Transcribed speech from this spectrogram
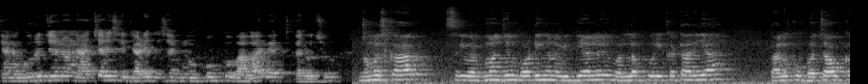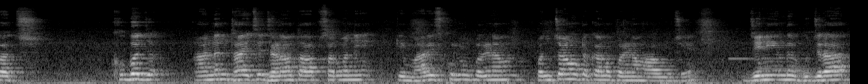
ત્યાંના ગુરુજનો અને આચાર્ય શ્રી જાડેજા સાહેબનો હું ખૂબ ખૂબ આભાર વ્યક્ત કરું છું. નમસ્કાર શ્રી વર્ધમાનજન બોર્ડિંગ અને વિદ્યાલય વલ્લભપુરી કટારિયા તાલુકો ભચાઉ કચ્છ. ખૂબ જ આનંદ થાય છે જણાવતા આપ સર્વને કે મારી સ્કૂલનું પરિણામ પંચાણું ટકાનું પરિણામ આવ્યું છે. જેની અંદર ગુજરાત,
